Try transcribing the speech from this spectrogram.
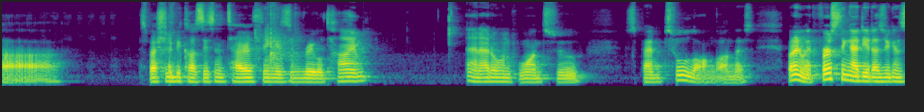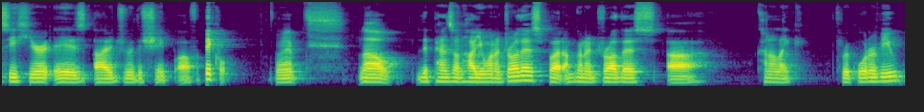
uh, especially because this entire thing is in real time and i don't want to spend too long on this. But anyway first thing i did as you can see here is i drew the shape of a pickle right? Now depends on how you want to draw this but i'm going to draw this uh, kind of like three quarter view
